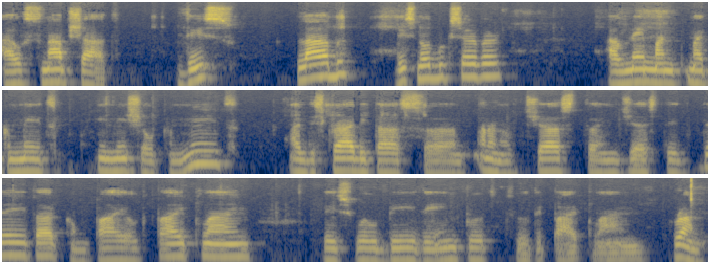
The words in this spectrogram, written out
I'll snapshot this lab, this notebook server. I'll name my, my commit initial commit. I'll describe it as, uh, I don't know, just ingested data, compiled pipeline. This will be the input to the pipeline run.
